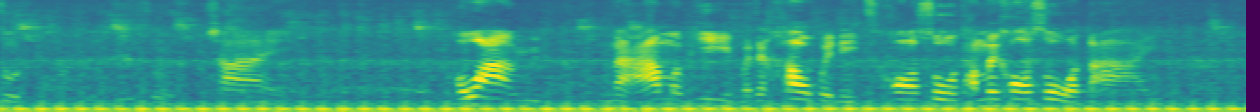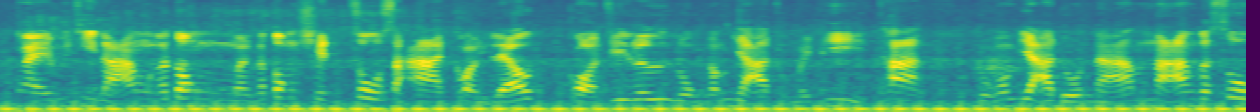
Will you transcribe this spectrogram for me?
สุด ใช่ เพราะว่าน้ำอะพี่มันจะเข้าไปในข้อโซ่ทำให้ข้อโซ่ตาย ไงวิธีล้างมันก็ต้องมันก็ต้องเช็ดโซ่สะอาดก่อนอยู่แล้ว ก่อนที่จะลงน้ำยาถูกไหมพี่ ถ้าลงน้ำยาโดนน้ำน้ำกับโซ่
